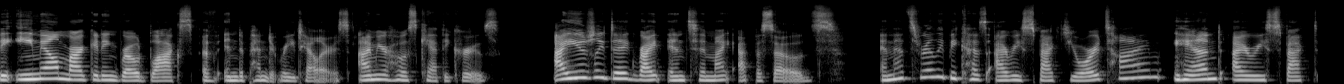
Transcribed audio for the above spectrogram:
the email marketing roadblocks of independent retailers. I'm your host, Kathy Cruz. I usually dig right into my episodes, and that's really because I respect your time and I respect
